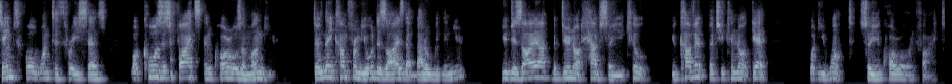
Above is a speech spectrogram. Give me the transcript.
James 4 1 to 3 says, What causes fights and quarrels among you? Don't they come from your desires that battle within you? You desire, but do not have, so you kill. You covet, but you cannot get what you want, so you quarrel and fight.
